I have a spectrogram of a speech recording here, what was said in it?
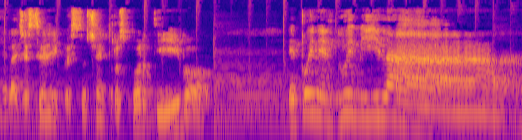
nella gestione di questo centro sportivo. E poi nel 2000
